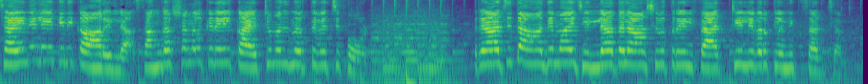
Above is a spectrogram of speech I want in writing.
ചൈനയിലേക്ക് ഇനി കാറില്ല. സംഘർഷങ്ങൾക്കിടയിൽ കയറ്റുമതി നിർത്തിവെച്ച് ഫോർഡ് രാജ്യത്ത് ആദ്യമായി ജില്ലാതല ആശുപത്രിയിൽ ഫാറ്റി ലിവർ ക്ലിനിക് സജ്ജം.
